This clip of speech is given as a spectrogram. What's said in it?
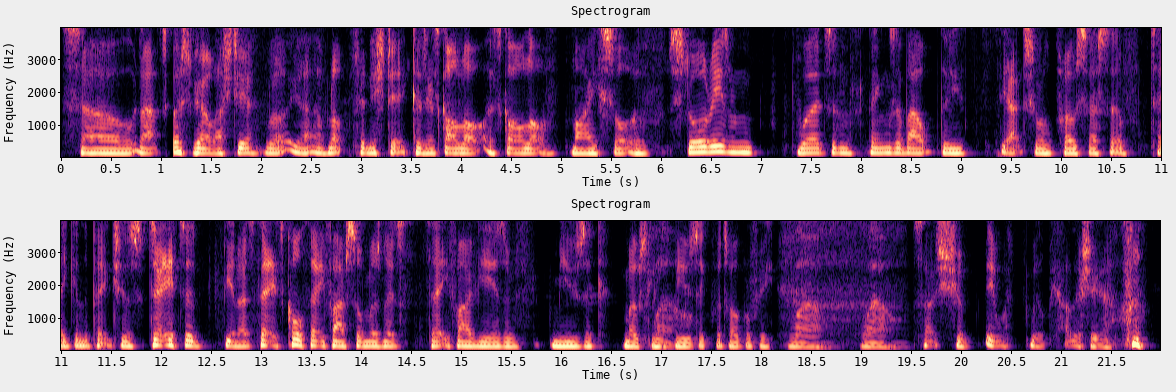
So that's supposed to be out last year, but yeah, I've not finished it because it's got a lot. It's got a lot of my sort of stories and words and things about the the actual process of taking the pictures. It's a, you know it's it's called Thirty Five Summers and it's thirty five years of music, mostly music photography. Wow. Wow. So that should it will be out this year.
